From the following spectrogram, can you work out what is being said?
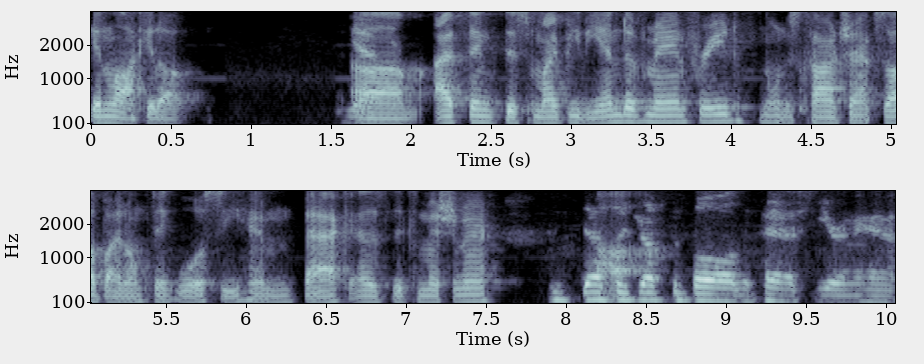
and lock it up. Yeah. Um, I think this might be the end of Manfred when his contract's up. I don't think we'll see him back as the commissioner. Definitely uh, dropped the ball the past year and a half.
